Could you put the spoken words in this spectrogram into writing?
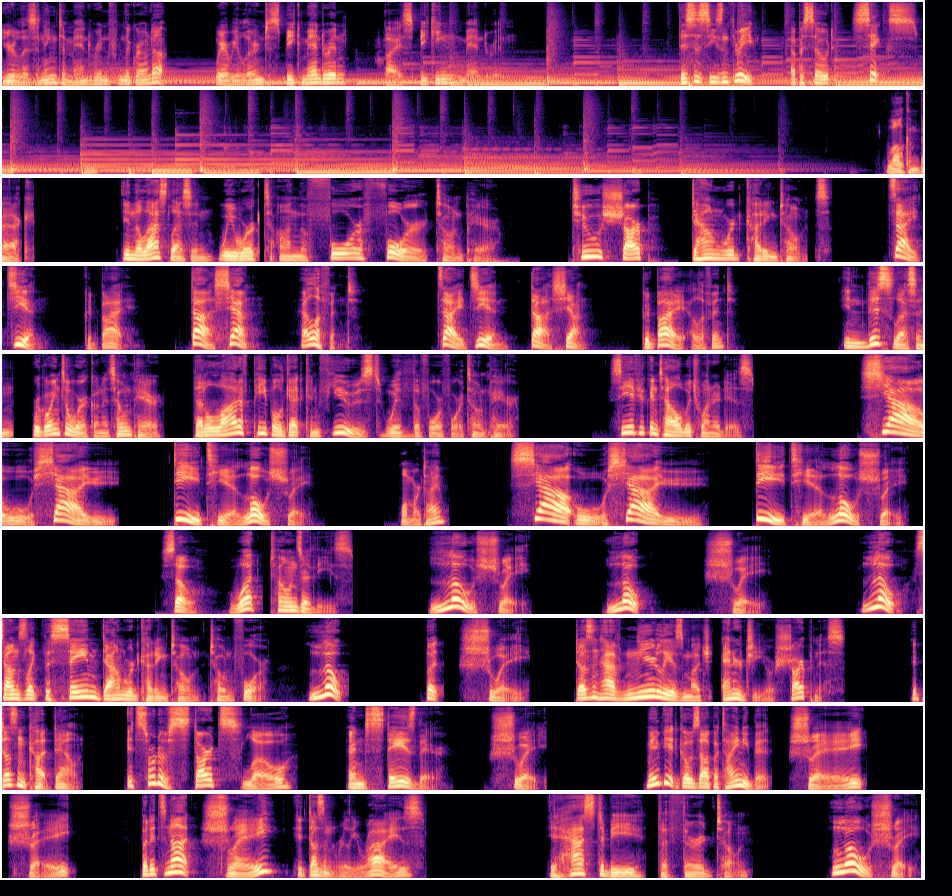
You're listening to Mandarin from the Ground Up, where we learn to speak Mandarin by speaking Mandarin. This is Season 3, Episode 6. Welcome back. In the last lesson, we worked on the 4 4 tone pair. Two sharp, downward cutting tones. 再见, goodbye. 大象, elephant. 再见,大象. Goodbye, elephant. In this lesson, we're going to work on a tone pair that a lot of people get confused with the 4 4 tone pair. See if you can tell which one it is. 下午下雨，地铁漏水。one more time. 下午下雨，地铁漏水。So, what tones are these? 漏水，漏水。Low sounds like the same downward cutting tone, tone 4. Low. But shui doesn't have nearly as much energy or sharpness. It doesn't cut down. It sort of starts low and stays there. Shui. Maybe it goes up a tiny bit. Shui, shui. But it's not shui, it doesn't really rise. It has to be the third tone. Lo shui,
